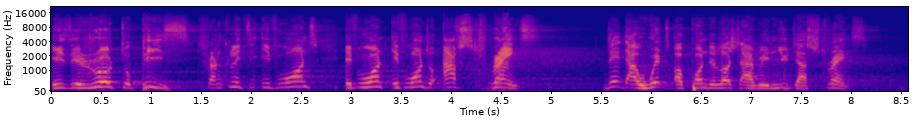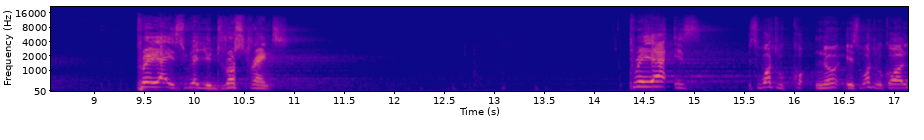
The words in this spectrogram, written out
is the road to peace, tranquility. If you want, if you want, if you want to have strength, they that wait upon the Lord shall renew their strength. Prayer is where you draw strength. Prayer is, is what we call, no, is what we call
